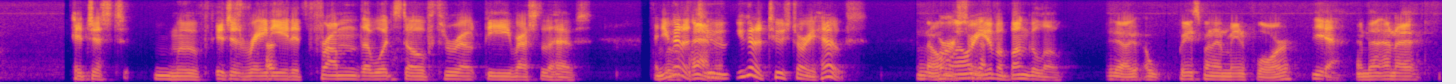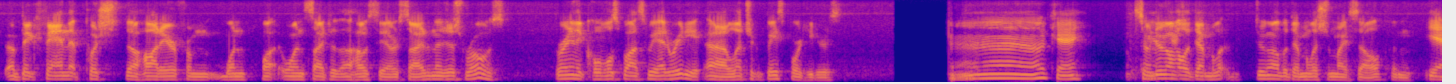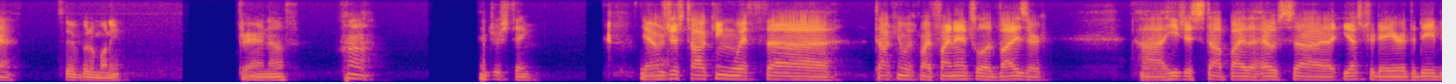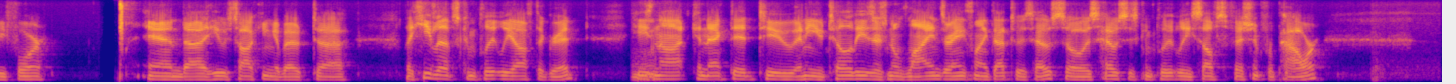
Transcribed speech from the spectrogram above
It just moved it just radiated from the wood stove throughout the rest of the house. And you got a two you got a two story house. No, or sorry, got- you have a bungalow. Yeah, a basement and main floor. Yeah. And then and a, a big fan that pushed the hot air from one one side to the house to the other side, and then just rose. For any of the cold spots, we had radi- uh, electric baseboard heaters. Uh, okay. So doing all the demol- doing all the demolition myself and Yeah. save a bit of money. Fair enough. Huh. Interesting. Yeah, I was just talking with uh, talking with my financial advisor. Uh, he just stopped by the house uh, yesterday or the day before, and uh, he was talking about uh, like he lives completely off the grid. He's not connected to any utilities. There's no lines or anything like that to his house, so his house is completely self sufficient for power.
